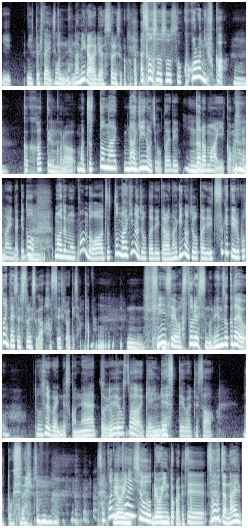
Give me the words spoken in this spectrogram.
いい、言っときたいんですけどね。波がありゃストレスがかかってるから。あ、そうそうそうそう。心に負荷うん。がかかってるから、まあずっとな、なぎの状態でいったらまあいいかもしれないんだけど、うんまあでも今度はずっとなぎの状態でいたら、なぎの状態で居続けていることに対するストレスが発生するわけじゃん、多分。うん。人生はストレスの連続だよ。どうすればいいんですかね？とそいうことでれをさ、原因ですって言われてさ、納得しないよね。そこに対処っ病院とかでさで、そうじゃない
